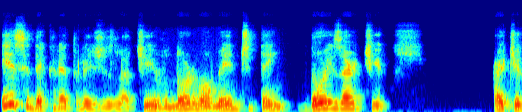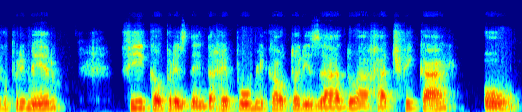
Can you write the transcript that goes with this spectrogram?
Esse decreto legislativo normalmente tem dois artigos. Artigo 1 fica o presidente da República autorizado a ratificar ou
